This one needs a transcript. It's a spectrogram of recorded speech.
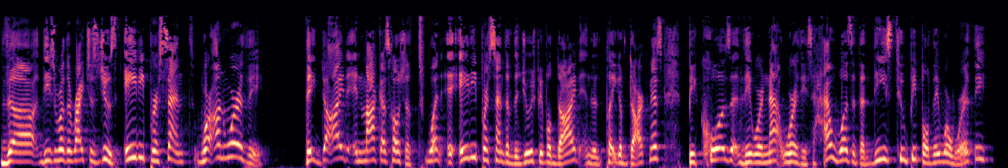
The, these were the righteous Jews. 80% were unworthy. They died in Makas Choshech. 80% of the Jewish people died in the plague of darkness because they were not worthy. So how was it that these two people, they were worthy?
